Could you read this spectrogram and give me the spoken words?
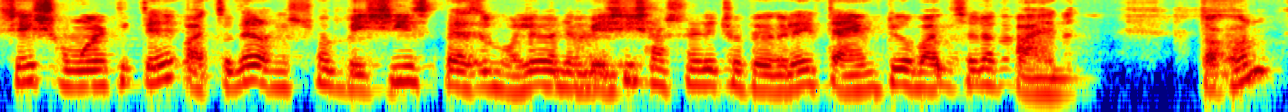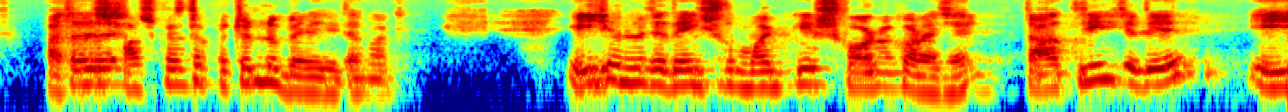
সেই সময়টিতে বাচ্চাদের অনেক সময় বেশি স্প্যাজম হলে মানে বেশি শ্বাসনালী ছোট হয়ে গেলে টাইমটিও বাচ্চারা পায় না। তখন বাচ্চাদের শ্বাসকষ্ট প্রচণ্ড বেড়ে যেতে পারে। এই জন্য যাতে এই সময়টিকে শর্ট করা যায়, তাড়াতাড়ি যাতে এই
